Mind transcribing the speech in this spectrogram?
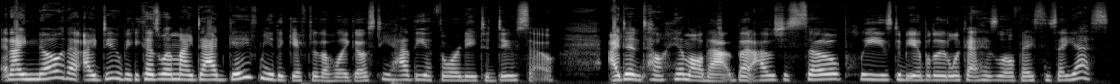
And I know that I do because when my dad gave me the gift of the Holy Ghost, he had the authority to do so. I didn't tell him all that, but I was just so pleased to be able to look at his little face and say, Yes,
